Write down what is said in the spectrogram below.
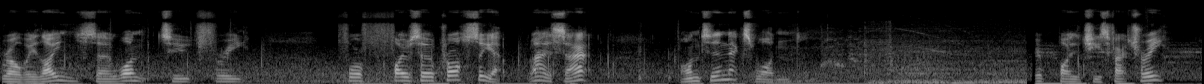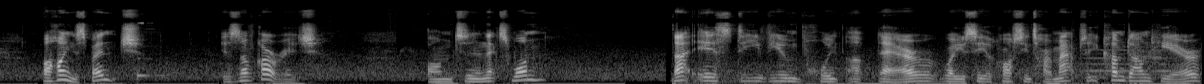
railway line. So one, two, three, four, five, so across. So yeah, that is that. On to the next one by the cheese factory. Behind this bench is another cartridge. On to the next one. That is the viewing point up there where you see across the entire map. So you come down here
